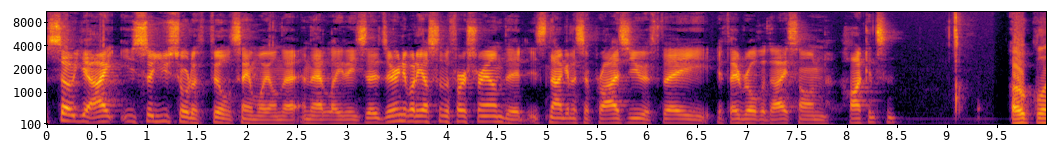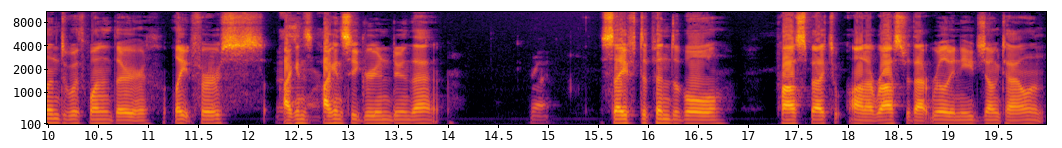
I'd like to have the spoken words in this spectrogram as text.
So yeah, I so you sort of feel the same way on that in that ladies. Is there anybody else in the first round that it's not going to surprise you if they if they roll the dice on Hockenson? Oakland with one of their late firsts. I can smart. I can see Gruden doing that. Right. Safe, dependable prospect on a roster that really needs young talent.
